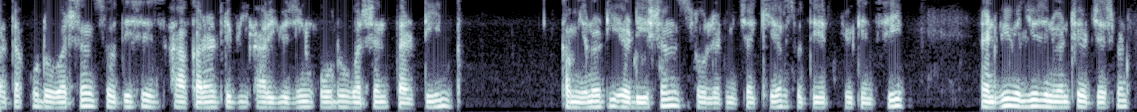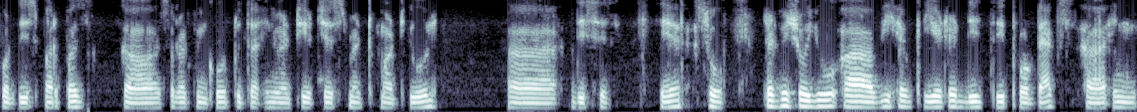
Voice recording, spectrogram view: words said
uh, the Odoo version. So this is uh, currently we are using Odoo version 13 community edition. So let me check here. So there you can see and we will use inventory adjustment for this purpose. Uh, so let me go to the inventory adjustment module. Uh, this is here. So let me show you uh, we have created these three products uh, in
